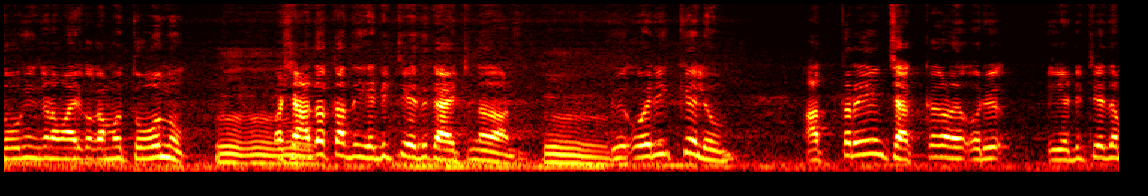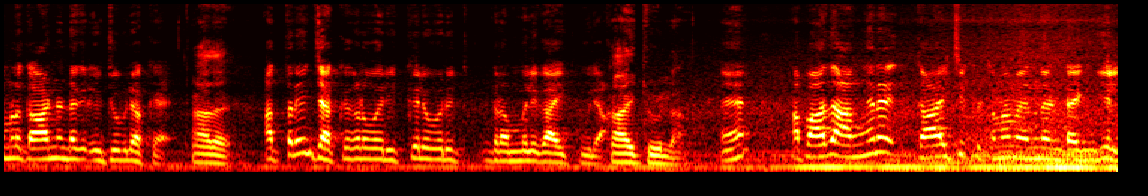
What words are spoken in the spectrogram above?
തൂങ്ങിക്കണമായിരിക്കും നമുക്ക് തോന്നും. പക്ഷെ അതൊക്കെ അത് എഡിറ്റ് ചെയ്ത് കയറ്റുന്നതാണ്. ഒരിക്കലും അത്രയും ചക്കകൾ ഒരു എഡിറ്റ് ചെയ്ത് നമ്മൾ കാണുന്നുണ്ട് യൂട്യൂബിലൊക്കെ അതെ. അത്രയും ചക്കകൾ ഒരിക്കലും ഒരു ഡ്രമ്മിൽ കായ്ക്കൂല. കായ്ക്കൂല. ഏഹ് അപ്പൊ അത് അങ്ങനെ കായ്ച്ചു കിട്ടണം എന്നുണ്ടെങ്കിൽ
